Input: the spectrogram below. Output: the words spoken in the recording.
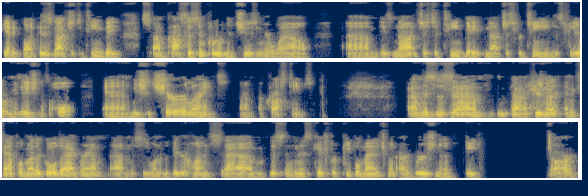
get it going? Because it's not just a team based um, process improvement. Choosing your wow um, is not just a team based, not just for teams. It's for the organization as a whole, and we should share our learnings um, across teams. Um, this is um, uh, here's an, an, example of another goal diagram. Um, this is one of the bigger ones. Um, this in this case for people management, our version of HR.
